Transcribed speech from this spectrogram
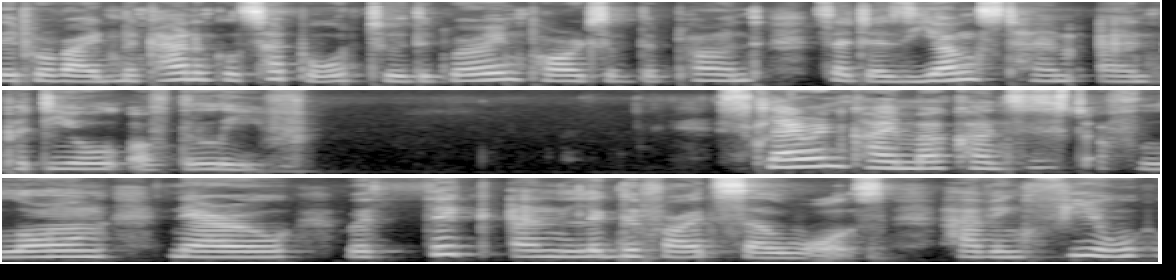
they provide mechanical support to the growing parts of the plant, such as young stem and petiole of the leaf. Sclerenchyma consists of long, narrow, with thick and lignified cell walls, having few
